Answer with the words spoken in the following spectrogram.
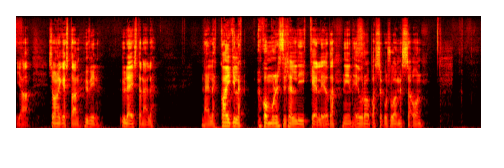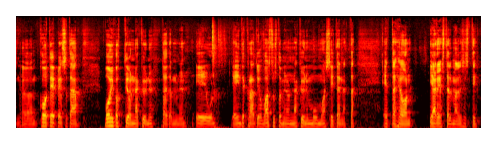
Ja se on oikeastaan hyvin yleistä näille, näille kaikille kommunistiselle liikkeelle, jota niin Euroopassa kuin Suomessa on. KTPssä tämä boikotti on näkynyt, tai tämmöinen EUn ja integraation vastustaminen on näkynyt muun muassa siten, että, että he on järjestelmällisesti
